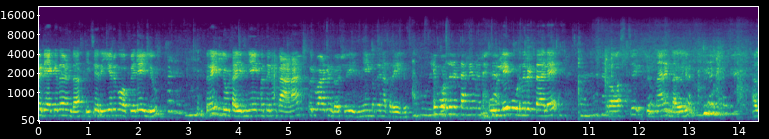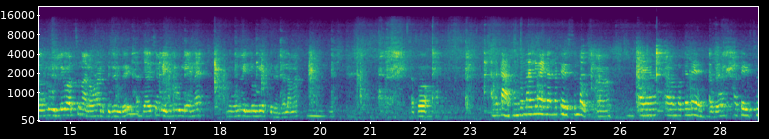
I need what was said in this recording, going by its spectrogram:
റെഡിയാക്കിയത് വേണ്ട ഈ ചെറിയൊരു കോപ്പയിലേ ഇല്ലു. ഇത്രേ ഇല്ലു കേട്ടോ ഇരിഞ്ഞ് കഴിയുമ്പത്തേനും കാണാൻ ഒരുപാടുണ്ട്. പക്ഷെ ഇരിഞ്ഞ് കഴിയുമ്പത്തേനും അത്രേ ഇല്ലൂ. ഉള്ളി കൂടുതലിട്ടാലേ ഉള്ളി കൂടുതൽ ഇട്ടാലേ റോസ്റ്റ് തിന്നാനുണ്ടാവില്ല അതുകൊണ്ട് ഉള്ളി കുറച്ച് നല്ലോണം എടുത്തിട്ടുണ്ട്. അത്യാവശ്യം വലിയ ഉള്ളി തന്നെ മൂന്ന് വലിയ ഉള്ളി എടുത്തിട്ടുണ്ട് അല്ലമ്മ അപ്പോ അപ്പോൾ അത് കാസം തന്നാലും അതിന് നല്ല ടേസ്റ്റ് ഉണ്ടാവും. ആ. കളമ്പക്കല്ലേ അതെ. ആ ടേസ്റ്റ്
